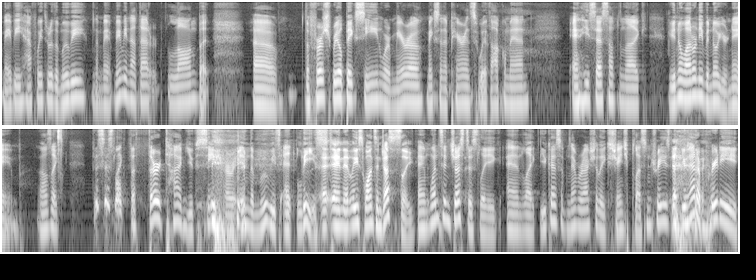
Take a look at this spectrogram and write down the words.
maybe halfway through the movie, maybe not that long, but uh, the first real big scene where Mera makes an appearance with Aquaman, and he says something like, "You know, I don't even know your name." And I was like, "This is like the third time you've seen her in the movies, at least." a- and at least once in Justice League. and once in Justice League, and like you guys have never actually exchanged pleasantries. Like you had a pretty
